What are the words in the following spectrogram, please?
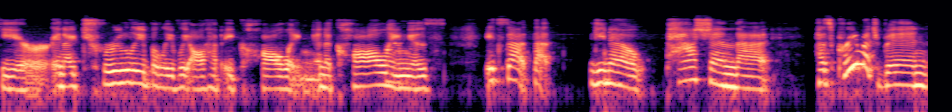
here and i truly believe we all have a calling and a calling is it's that that you know passion that has pretty much been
